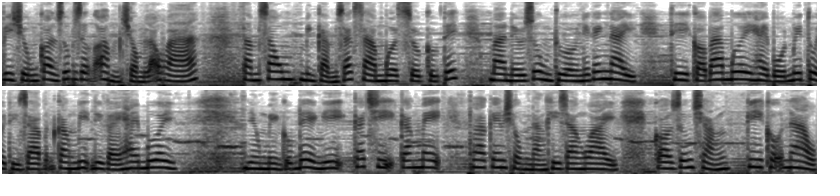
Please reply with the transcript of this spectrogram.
vì chúng còn giúp dưỡng ẩm chống lão hóa. Tắm xong mình cảm giác da mượt rồi cực thích mà nếu dùng thường như cách này thì có 30 hay 40 tuổi thì da vẫn căng mịn như gái 20. Nhưng mình cũng đề nghị các chị, các mẹ thoa kem chống nắng khi ra ngoài. Có dưỡng trắng kỹ cỡ nào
